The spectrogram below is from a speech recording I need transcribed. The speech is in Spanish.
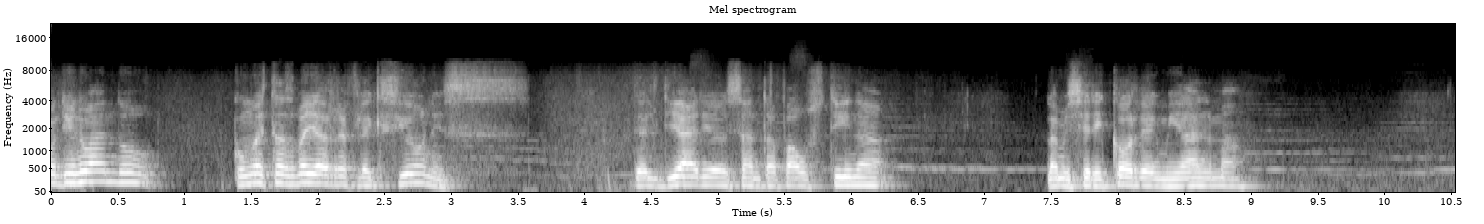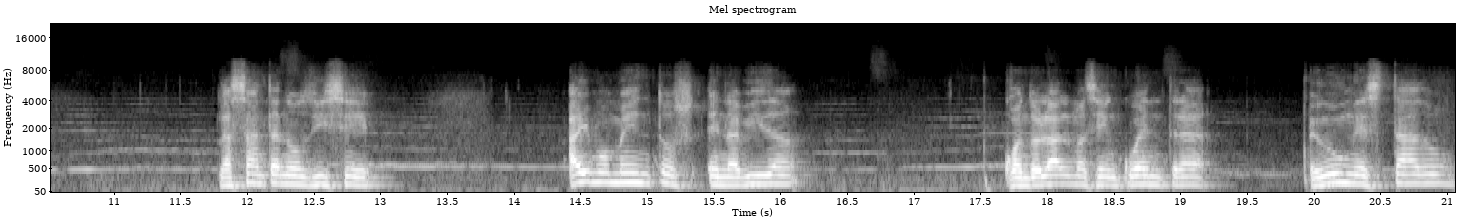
Continuando con estas bellas reflexiones del diario de Santa Faustina, La misericordia en mi alma, la santa nos dice, hay momentos en la vida cuando el alma se encuentra en un estado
